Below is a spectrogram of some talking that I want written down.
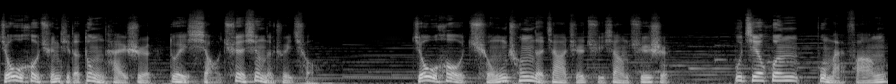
九五后群体的动态是对小确幸的追求。九五后穷冲的价值取向趋势，不结婚不买房，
